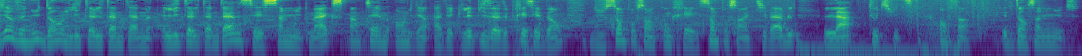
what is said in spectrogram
Bienvenue dans Little Tam Tam. Little Tam Tam, c'est 5 minutes max, un thème en lien avec l'épisode précédent, du 100% concret, 100% activable, là, tout de suite. Enfin, dans 5 minutes.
